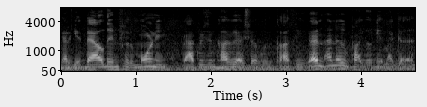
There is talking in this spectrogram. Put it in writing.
Got to get dialed in for the morning. Raptors and coffee. To show up with a coffee. I, I know we'll probably go get like a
